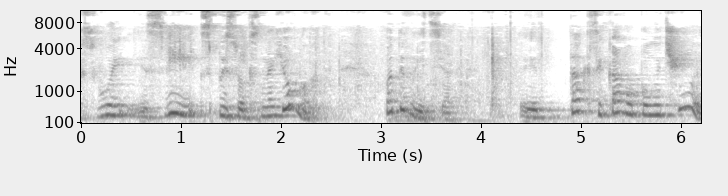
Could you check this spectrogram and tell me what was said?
свій, свій список знайомих, подивіться, е, так цікаво вийшло.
